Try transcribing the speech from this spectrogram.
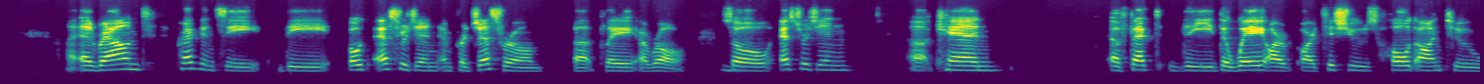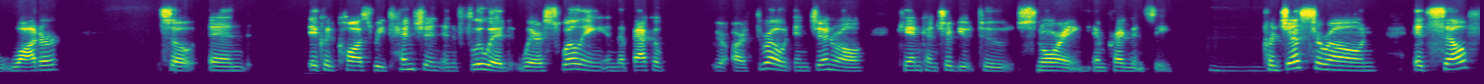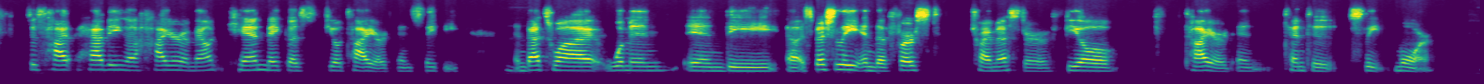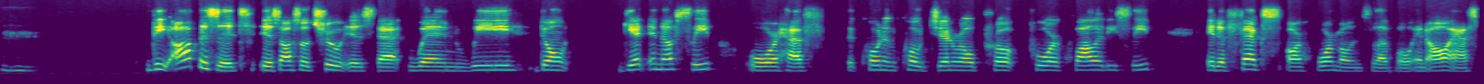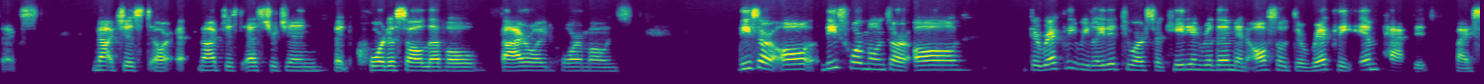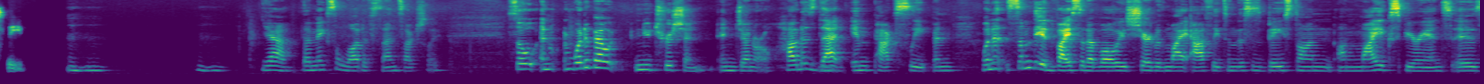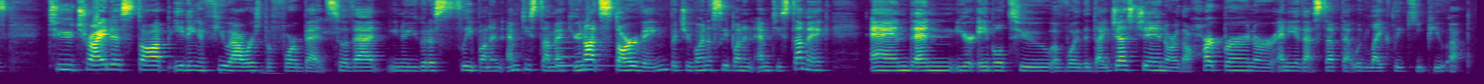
Uh, around pregnancy, the both estrogen and progesterone uh, play a role. Mm-hmm. So estrogen uh, can affect the the way our our tissues hold on to water so and it could cause retention in fluid where swelling in the back of your, our throat in general can contribute to snoring in pregnancy mm. progesterone itself just ha- having a higher amount can make us feel tired and sleepy mm. and that's why women in the uh, especially in the first trimester feel tired and tend to sleep more. Mm-hmm. The opposite is also true is that when we don't get enough sleep or have the quote unquote general pro, poor quality sleep, it affects our hormones level in all aspects, not just our not just estrogen, but cortisol level, thyroid hormones. These are all these hormones are all directly related to our circadian rhythm and also directly impacted by sleep. Mm-hmm. Mm-hmm. Yeah, that makes a lot of sense actually. So, and, and what about nutrition in general? How does that impact sleep? And when it, some of the advice that I've always shared with my athletes, and this is based on on my experience, is to try to stop eating a few hours before bed so that you know you go to sleep on an empty stomach. You're not starving, but you're going to sleep on an empty stomach, and then you're able to avoid the digestion or the heartburn or any of that stuff that would likely keep you up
